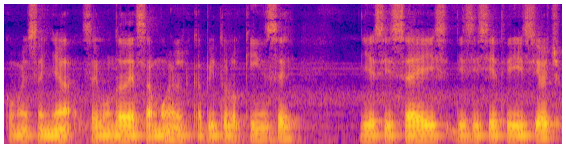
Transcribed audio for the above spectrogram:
como enseña segunda de Samuel, capítulo 15, 16, 17 y 18.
